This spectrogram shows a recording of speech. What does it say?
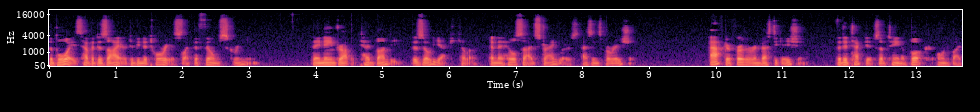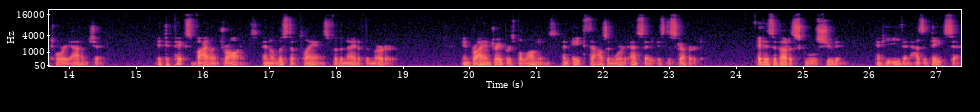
The boys have a desire to be notorious like the film Scream. They name drop Ted Bundy, the Zodiac Killer, and the Hillside Stranglers as inspiration. After further investigation, the detectives obtain a book owned by Torey Adamcik. It depicts violent drawings and a list of plans for the night of the murder. In Brian Draper's belongings, an 8,000 word essay is discovered. It is about a school shooting, and he even has a date set,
